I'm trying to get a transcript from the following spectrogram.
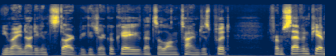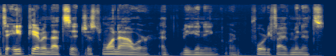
you might not even start because you're like, okay, that's a long time. Just put from 7 p.m. to 8 p.m. and that's it. Just one hour at the beginning or 45 minutes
